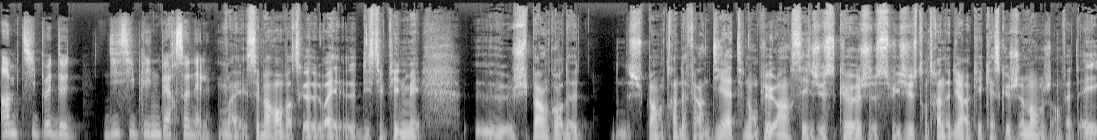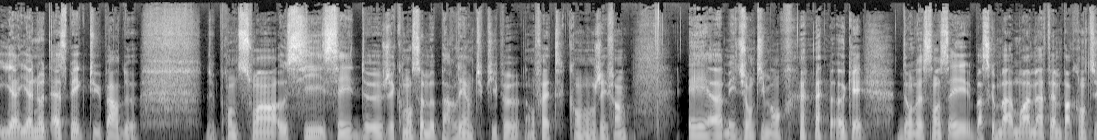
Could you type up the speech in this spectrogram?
un petit peu de discipline personnelle. Ouais, c'est marrant parce que, ouais, euh, discipline, mais euh, je suis pas encore de je suis pas en train de faire une diète non plus. Hein. C'est juste que je suis juste en train de dire, OK, qu'est-ce que je mange, en fait. Et il y, a, un autre aspect que tu parles de, de prendre soin aussi, c'est de, j'ai commencé à me parler un petit peu, en fait, quand j'ai faim et euh, mais gentiment, ok, dans le sens et parce que moi ma femme par contre,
